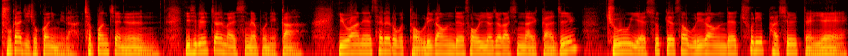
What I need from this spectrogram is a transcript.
두 가지 조건입니다. 첫 번째는 21절 말씀에 보니까 요한의 세례로부터 우리 가운데서 올려져 가신 날까지 주 예수께서 우리 가운데 출입하실 때에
